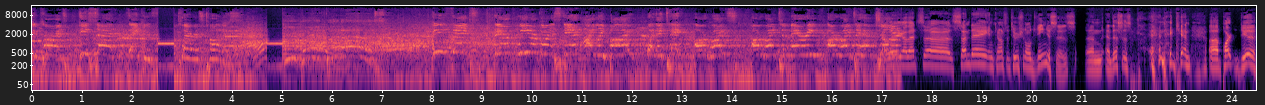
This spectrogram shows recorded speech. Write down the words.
concurrence, he said, thank you, Clarence Thomas. You, Thomas! He thinks we are going to stand by when they take our rights, our right to marry, our right to have children. There you go. That's uh, Sunday in Constitutional Geniuses. And, and this is, and again, uh, part deux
